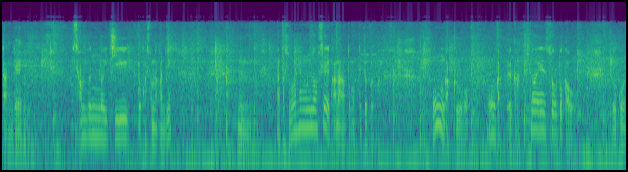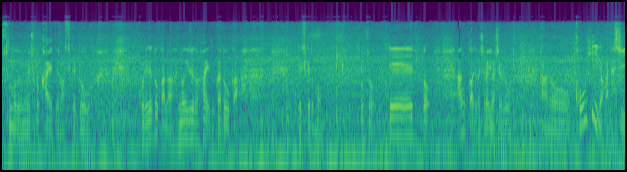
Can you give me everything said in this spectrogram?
たんで、3分の1とかそんな感じ？うん。なんかその辺のせいかなと思って、ちょっと音楽を、音楽、楽器の演奏とかを録音するモードに今ちょっと変えてますけど、これでどうかな、ノイズが入るかどうかですけども、そうそう。で、ちょっと、アンカーでも喋りましたけど、あの、コーヒーの話、う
